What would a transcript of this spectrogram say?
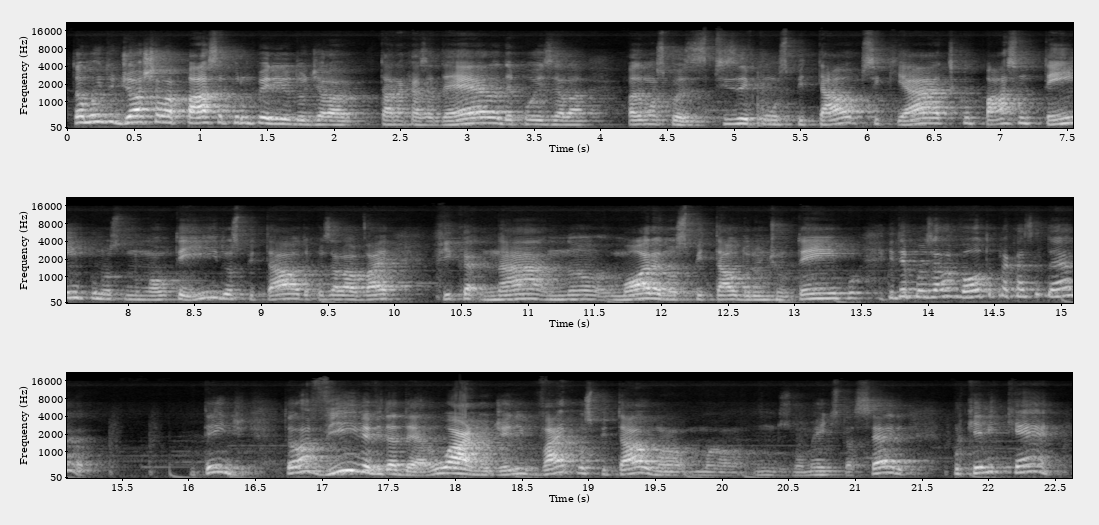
Então a mãe do Josh ela passa por um período onde ela está na casa dela, depois ela faz algumas coisas, precisa ir para um hospital psiquiátrico, passa um tempo no, numa UTI do hospital, depois ela vai fica na no, mora no hospital durante um tempo e depois ela volta para casa dela. Entende? Então ela vive a vida dela. O Arnold, ele vai para o hospital, uma, uma, um dos momentos da série, porque ele quer,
